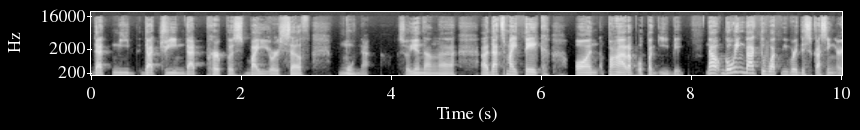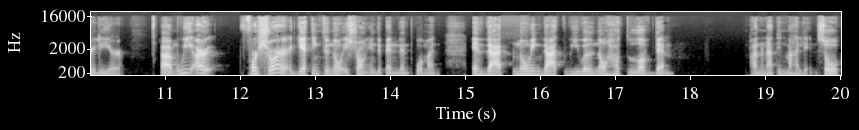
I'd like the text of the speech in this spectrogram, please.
that need, that dream, that purpose by yourself muna. So yun ang uh, uh, that's my take on pangarap o pag-ibig. Now, going back to what we were discussing earlier, um, we are for sure getting to know a strong independent woman and that knowing that we will know how to love them. Paano natin mahalin? So,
